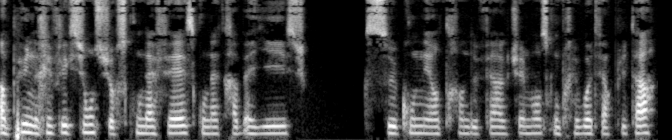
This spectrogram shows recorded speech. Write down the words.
un peu une réflexion sur ce qu'on a fait, ce qu'on a travaillé, ce qu'on est en train de faire actuellement, ce qu'on prévoit de faire plus tard.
